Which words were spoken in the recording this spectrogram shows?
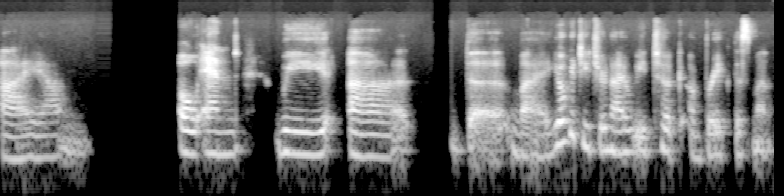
I um, Oh, and we uh the my yoga teacher and I we took a break this month.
